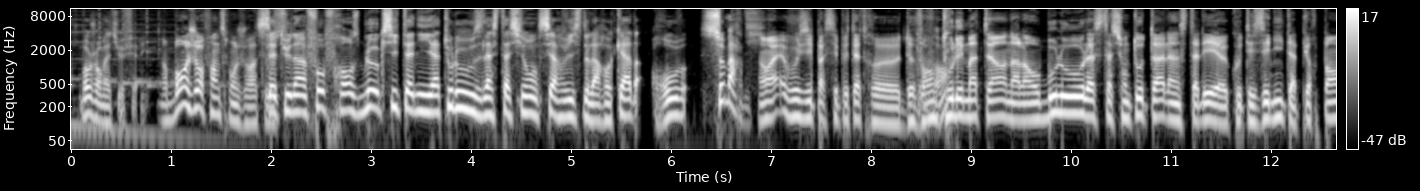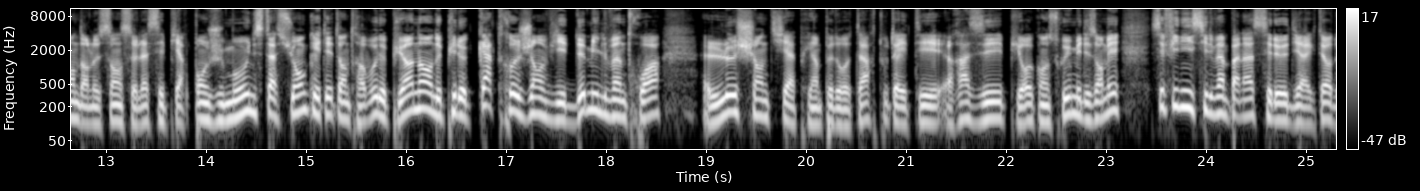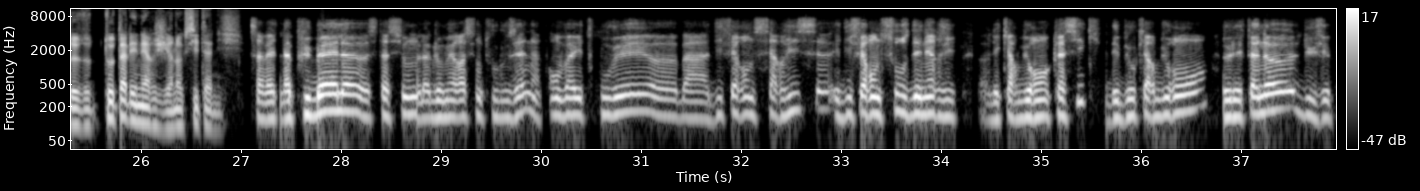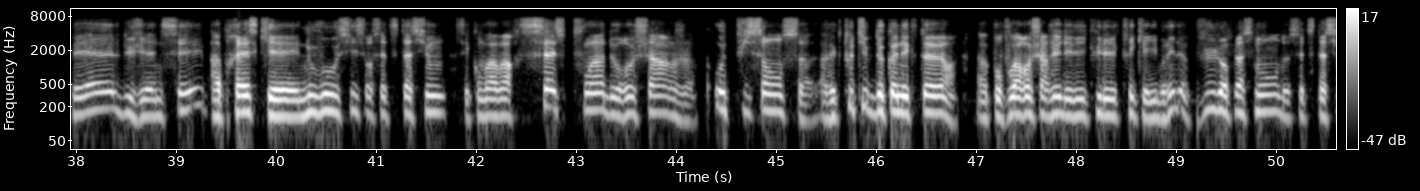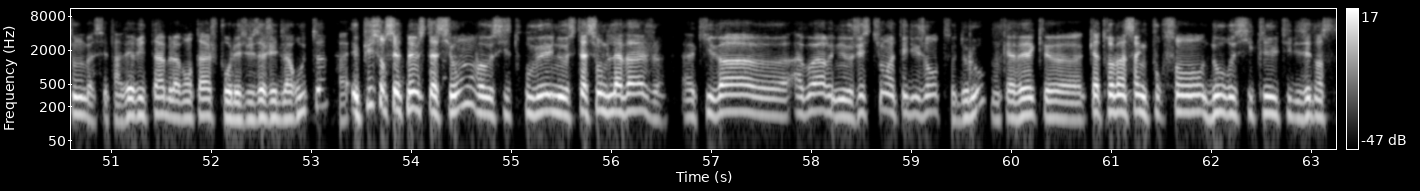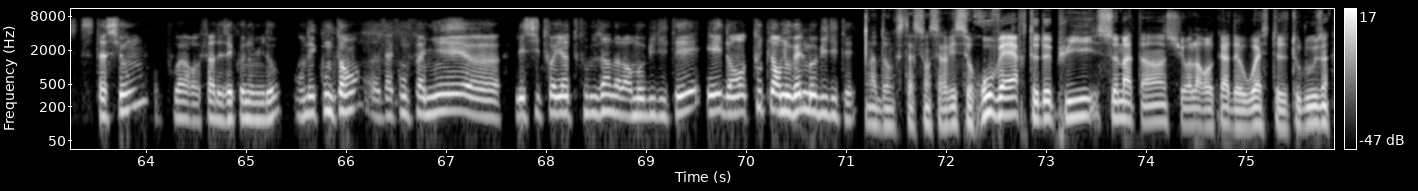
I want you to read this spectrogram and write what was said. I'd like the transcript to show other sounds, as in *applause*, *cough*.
Bonjour Mathieu Ferry. Bonjour France, bonjour à tous. C'est une info France Bleu Occitanie à Toulouse. La station service de la Rocade rouvre ce mardi. Ouais, vous y passez peut-être euh, devant, tous les matins en allant au boulot. La station Total installée euh, côté Zénith à Purpan dans le sens Lacé-Pierre Pont-Jumeau. Une station qui était en travaux depuis un an, depuis le 4 janvier 2023. Le chantier a pris un peu de retard. Tout a été rasé puis reconstruit. Mais désormais, c'est fini. Sylvain Panas, c'est le directeur de Total Énergie en Occitanie. Ça va être la plus belle euh, station de l'agglomération toulousaine on va y trouver euh, bah, différents services et différentes sources d'énergie. Euh, les carburants classiques, des biocarburants, de l'éthanol, du GPL, du GNC. Après, ce qui est nouveau aussi sur cette station, c'est qu'on va avoir 16 points de recharge haute puissance avec tout type de connecteurs euh, pour pouvoir recharger des véhicules électriques et hybrides. Vu l'emplacement de cette station, bah, c'est un véritable avantage pour les usagers de la route. Et puis sur cette même station, on va aussi trouver une station de lavage qui va avoir une gestion intelligente de l'eau donc avec 85% euh, d'eau recyclée utilisée dans cette station pour pouvoir faire des économies d'eau. On est content euh, d'accompagner euh, les citoyens toulousains dans leur mobilité et dans toute leur nouvelle mobilité. Ah, donc station-service rouverte depuis ce matin sur la rocade ouest de Toulouse.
